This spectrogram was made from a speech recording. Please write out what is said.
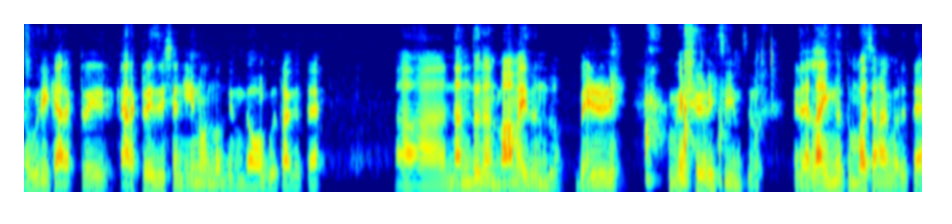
ಗೌರಿ ಕ್ಯಾರೆಕ್ಟರ್ ಕ್ಯಾರೆಕ್ಟರೈಸೇಷನ್ ಏನು ಅನ್ನೋದು ನಿಮ್ಗೆ ಅವಾಗ ಗೊತ್ತಾಗುತ್ತೆ. ಆ, ನಂದು ನನ್ನ ಮಾಮ ಇದೊಂದು ಬೆಳ್ಳುಳ್ಳಿ ಬೆಳ್ಳುಳ್ಳಿ ಸೀನ್ಸು ಇದೆಲ್ಲ ಇನ್ನೂ ತುಂಬ ಚೆನ್ನಾಗಿ ಬರುತ್ತೆ.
